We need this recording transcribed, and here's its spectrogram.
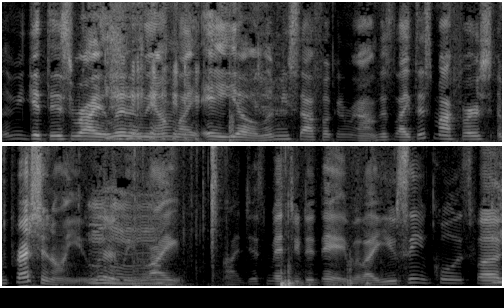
Let me get this right. Literally, I'm like, hey, yo, let me stop fucking around. Cause like this is my first impression on you. Literally, Mhm. like I just met you today, but like you seem cool as fuck.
